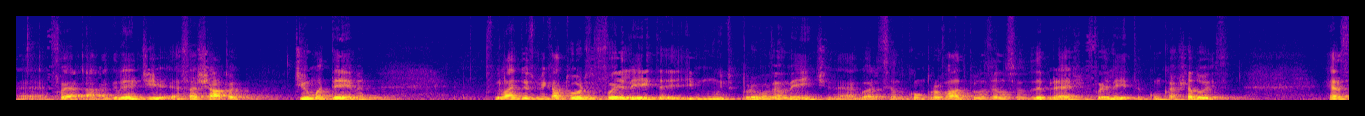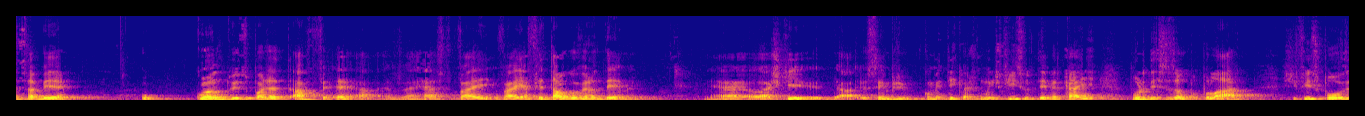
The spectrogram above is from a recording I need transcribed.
é, foi a, a grande, essa chapa Dilma Temer, foi lá em 2014 foi eleita e muito provavelmente, né, agora sendo comprovado pelas relações do Debrecht, foi eleita com caixa 2. Resta saber o quanto isso pode afe- é, vai, vai afetar o governo Temer. É, eu acho que ah, eu sempre comentei que eu acho muito difícil o Temer cair por decisão popular. Difícil o povo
